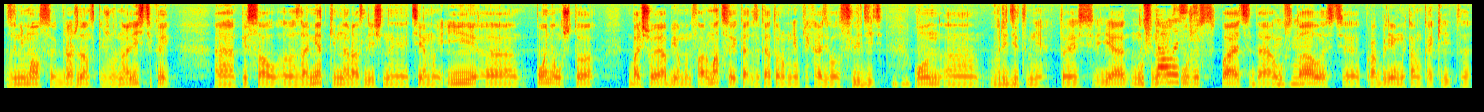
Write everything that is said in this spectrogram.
занимался гражданской журналистикой, э, писал э, заметки на различные темы и понял, что большой объем информации, за которым мне приходилось следить, угу. он э, вредит мне. То есть я начинаю усталость. хуже спать, да, угу. усталость, проблемы там какие-то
